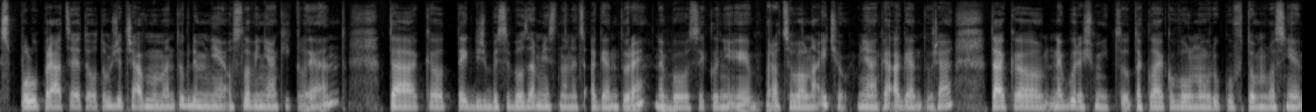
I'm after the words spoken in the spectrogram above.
spolupráce. Je to o tom, že třeba v momentu, kdy mě osloví nějaký klient, tak eh, ty, když by si byl zaměstnanec agentury, nebo si klidně i pracoval na IČO v nějaké agentuře, tak eh, nebudeš mít takhle jako volnou ruku v tom vlastně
